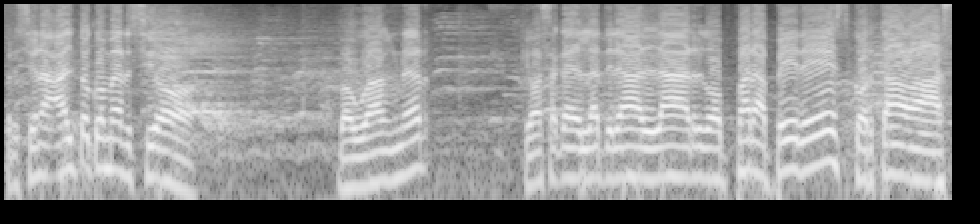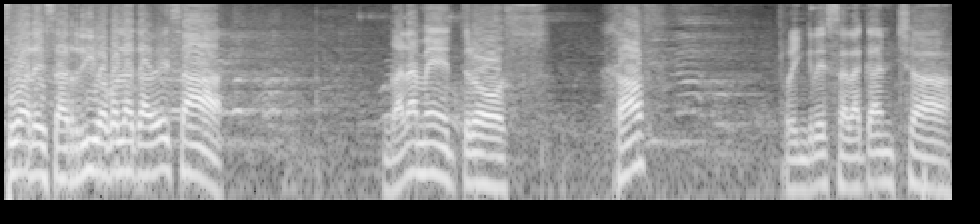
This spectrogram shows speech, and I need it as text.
Presiona alto comercio. Bob Wagner. Que va a sacar el lateral largo para Pérez. Cortaba Suárez arriba con la cabeza. Gana metros. Huff. Reingresa a la cancha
